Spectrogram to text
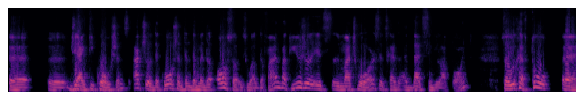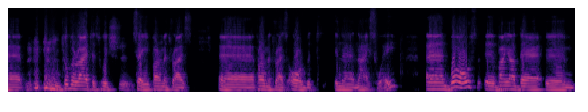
GIT quotients. Actually, the quotient in the middle also is well defined, but usually it's much worse. It has a bad singular point. So you have two uh, two varieties which say parameterize uh, parameterize orbit in a nice way, and both uh, via the um,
